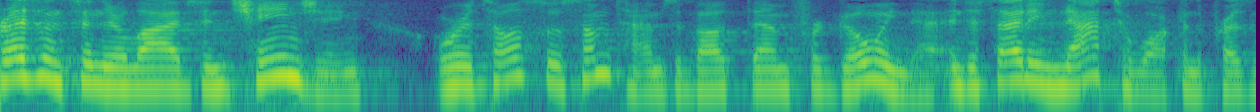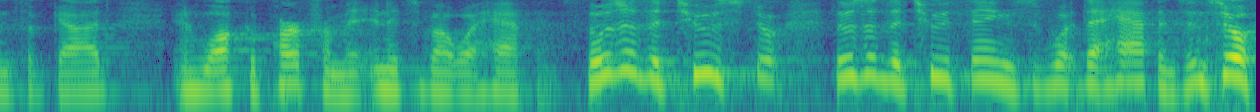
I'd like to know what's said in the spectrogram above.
presence in their lives and changing, or it's also sometimes about them forgoing that and deciding not to walk in the presence of God and walk apart from it, and it's about what happens. Those are the two, sto- those are the two things what, that happens. And so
